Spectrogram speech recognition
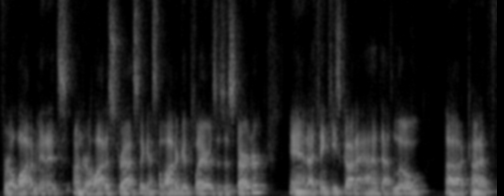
for a lot of minutes under a lot of stress against a lot of good players as a starter and I think he's got to add that little uh, kind of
